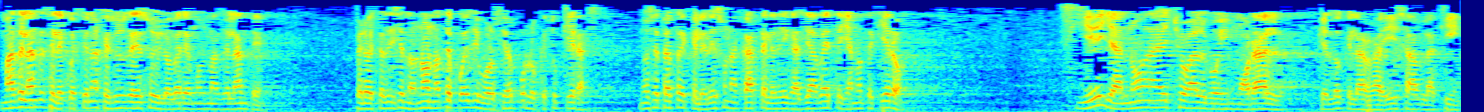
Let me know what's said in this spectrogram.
Más adelante se le cuestiona a Jesús de eso y lo veremos más adelante. Pero está diciendo, no, no te puedes divorciar por lo que tú quieras. No se trata de que le des una carta y le digas, ya vete, ya no te quiero. Si ella no ha hecho algo inmoral, que es lo que la raíz habla aquí,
